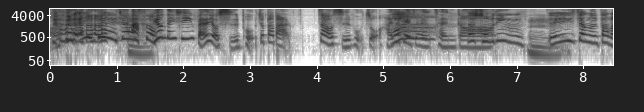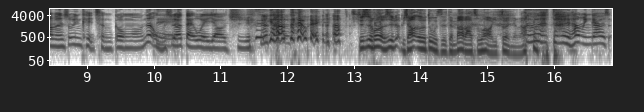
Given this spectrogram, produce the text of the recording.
对，对，叫外送，不用担心，反正有食谱，就爸爸。照食谱做还是可以成成功，那说不定，哎、嗯。欸，这样的爸爸们说不定可以成功哦。那我们是要带胃药去，要带就是或者是比较饿肚子，等爸爸煮好一顿，有没有？对 对对，他们应该会说，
